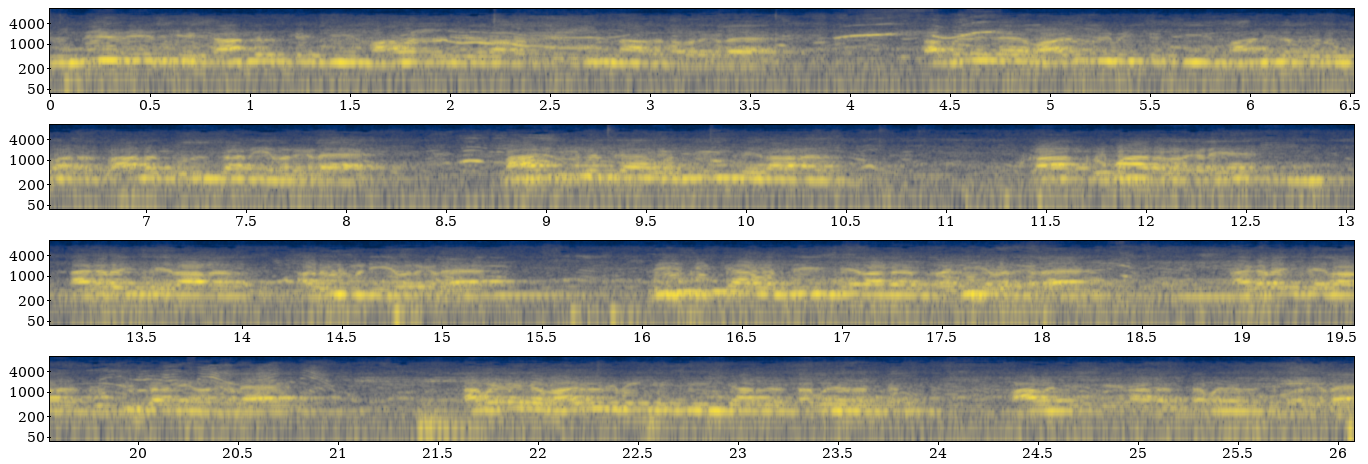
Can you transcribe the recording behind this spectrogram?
இந்திய தேசிய காங்கிரஸ் கட்சியின் மாவட்ட செயலாளர் செந்தில்நாதன் அவர்களை தமிழக வாழ்வுரிமை கட்சியின் மாநில பொறுப்பாளர் பால குருசாமி அவர்களை மதிமுக ஒன்றிய செயலாளர் கா. குமார் அவர்களே நகர செயலாளர் அருள்மணி அவர்களே விசிக ஒன்றிய செயலாளர் ரவி அவர்களை நகர செயலாளர் குப்புசாமி அவர்களை தமிழக வாழ்வுரிமை கட்சியை சார்ந்த தமிழரசன் மாவட்ட செயலாளர் தமிழரசன் அவர்களை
